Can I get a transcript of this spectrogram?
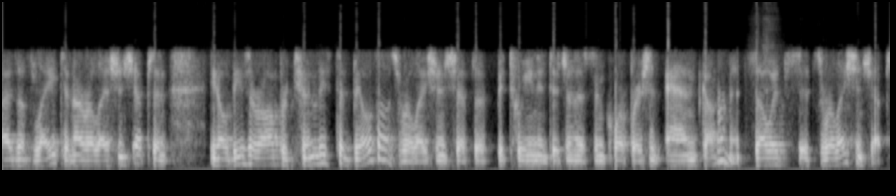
as of late in our relationships, and you know these are opportunities to build those relationships between Indigenous and corporations and government. So it's it's relationships.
